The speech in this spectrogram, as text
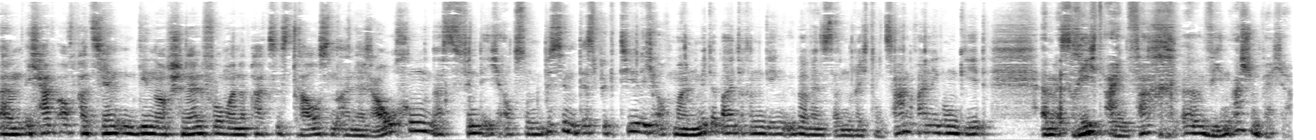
Ähm, ich habe auch Patienten, die noch schnell vor meiner Praxis draußen eine rauchen. Das finde ich auch so ein bisschen despektierlich, auch meinen Mitarbeiterinnen gegenüber, wenn es dann in Richtung Zahnreinigung geht. Ähm, es riecht einfach äh, wie ein Aschenbecher.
